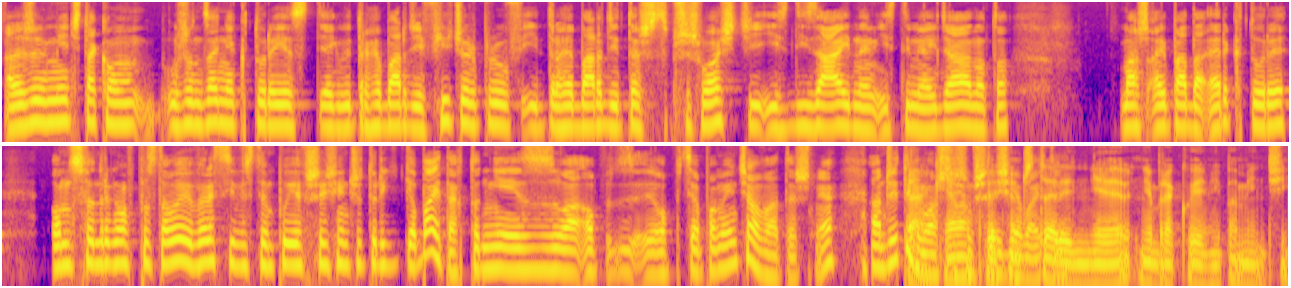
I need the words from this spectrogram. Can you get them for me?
ale żeby mieć taką urządzenie, które jest jakby trochę bardziej future-proof i trochę bardziej też z przyszłości i z designem i z tym jak działa, no to masz iPada R, który on swoją drogą w podstawowej wersji występuje w 64 GB. To nie jest zła op opcja pamięciowa też, nie? Andrzej, ty tak, masz 64, ja mam 64 nie, nie brakuje mi pamięci.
